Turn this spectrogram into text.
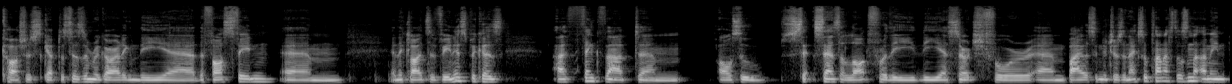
cautious skepticism regarding the uh, the phosphine um, in the clouds of Venus because I think that um, also says a lot for the the uh, search for um, biosignatures in exoplanets, doesn't it? I mean,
